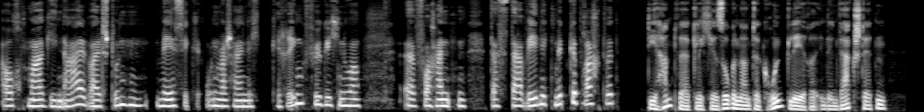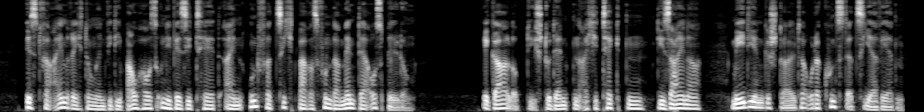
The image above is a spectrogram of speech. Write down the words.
auch marginal, weil stundenmäßig unwahrscheinlich geringfügig nur äh, vorhanden, dass da wenig mitgebracht wird. Die handwerkliche sogenannte Grundlehre in den Werkstätten ist für Einrichtungen wie die Bauhaus-Universität ein unverzichtbares Fundament der Ausbildung. Egal, ob die Studenten Architekten, Designer, Mediengestalter oder Kunsterzieher werden.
